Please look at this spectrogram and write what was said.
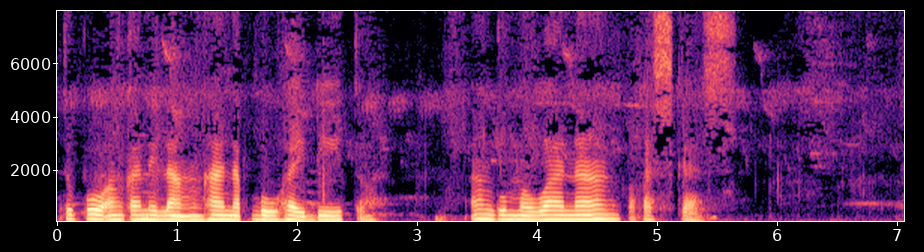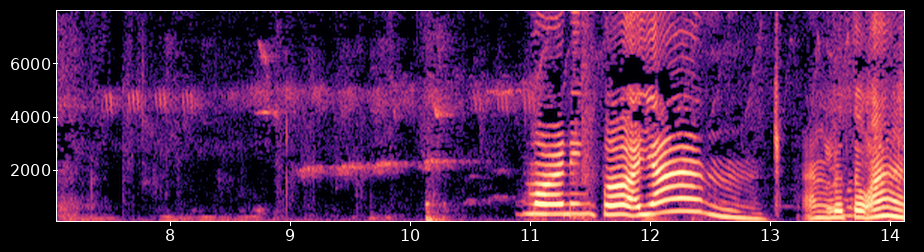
Ito po ang kanilang hanap buhay dito. Ang gumawa ng pakaskas. Morning po, ayan! Ang lutuan.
